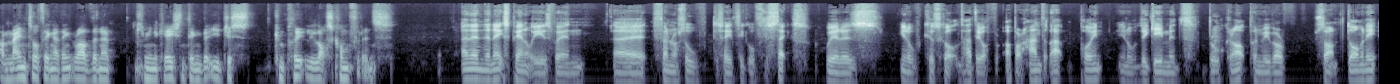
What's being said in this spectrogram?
a mental thing, I think, rather than a communication thing that you just completely lost confidence. And then the next penalty is when uh, Finn Russell decided to go for the sticks, whereas you know because Scotland had the upper, upper hand at that point, you know the game had broken up and we were starting to dominate.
